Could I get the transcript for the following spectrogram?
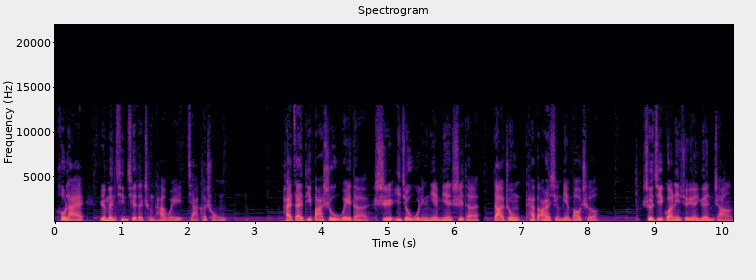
后来，人们亲切地称它为“甲壳虫”。排在第八十五位的是一九五零年面世的大众 Type 二型面包车。设计管理学院院长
